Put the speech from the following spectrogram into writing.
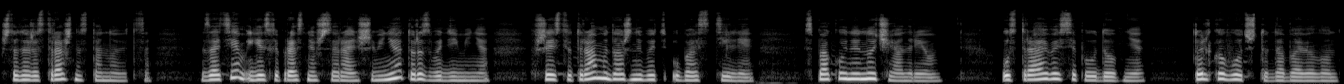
что даже страшно становится. Затем, если проснешься раньше меня, то разбуди меня. В шесть утра мы должны быть у Бастилии. Спокойной ночи, Анрио. Устраивайся поудобнее. Только вот что, — добавил он,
